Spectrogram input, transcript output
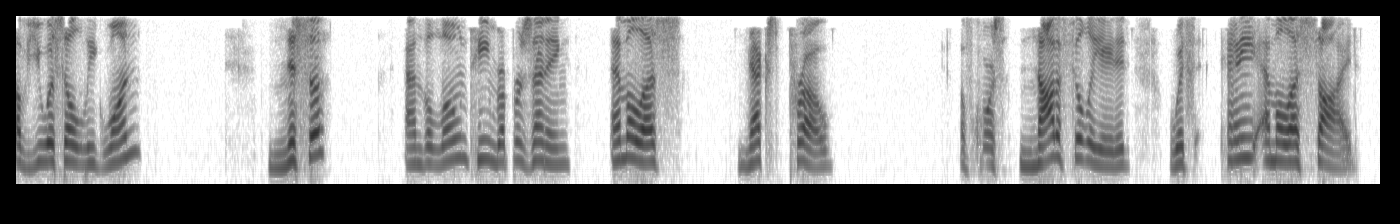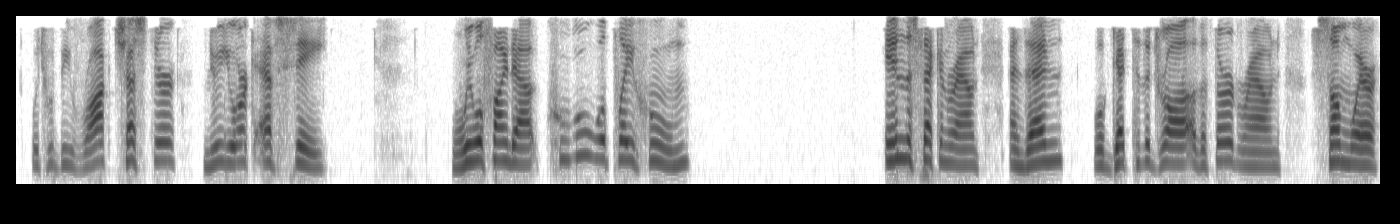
of USL League One, NISA, and the lone team representing MLS Next Pro, of course, not affiliated with any MLS side, which would be Rochester, New York FC. We will find out who will play whom in the second round, and then we'll get to the draw of the third round somewhere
